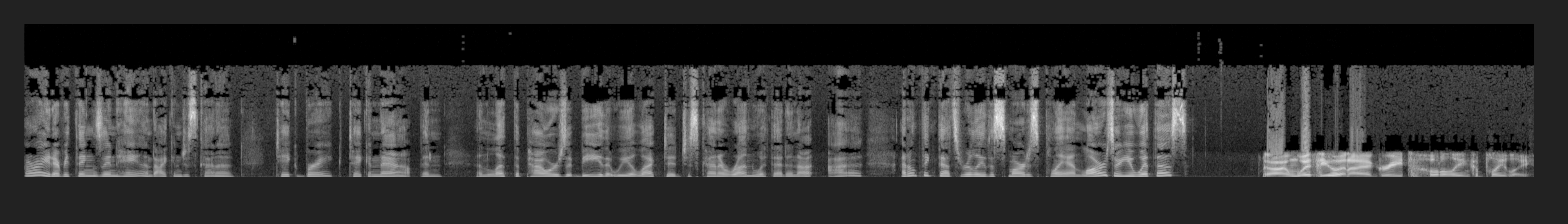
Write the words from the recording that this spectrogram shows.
all right, everything's in hand. I can just kind of take a break, take a nap, and and let the powers that be that we elected just kind of run with it. And I, I, I don't think that's really the smartest plan. Lars, are you with us? I'm with you, and I agree totally and completely.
